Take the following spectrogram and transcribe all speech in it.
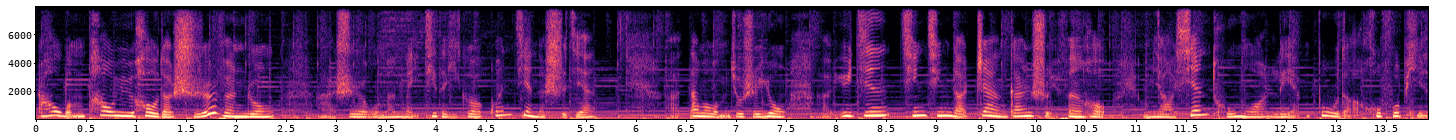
然后我们泡浴后的十分钟啊，是我们美肌的一个关键的时间。啊，那么我们就是用呃浴巾轻轻的蘸干水分后，我们要先涂抹脸部的护肤品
